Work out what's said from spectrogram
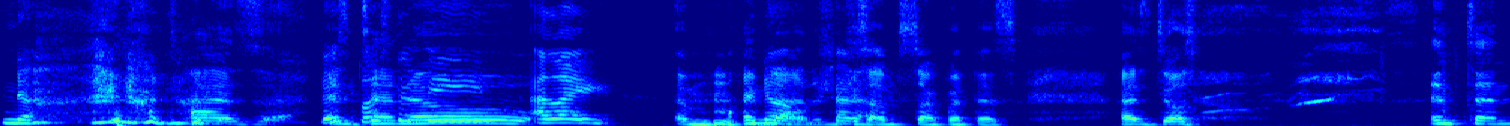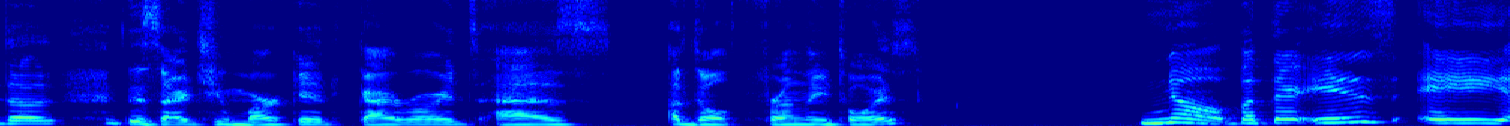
No, they're not. Has they're supposed to Nintendo? be. I like. My No, bad, because. I'm stuck with this. Has dildo Nintendo decided to market gyroids as adult friendly toys? No, but there is a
